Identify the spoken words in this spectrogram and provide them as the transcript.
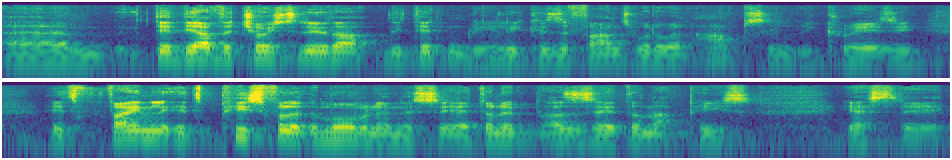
Um, did they have the choice to do that? They didn't really, because the fans would have went absolutely crazy. It's finally it's peaceful at the moment in the city. I done it as I say, I done that piece yesterday,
